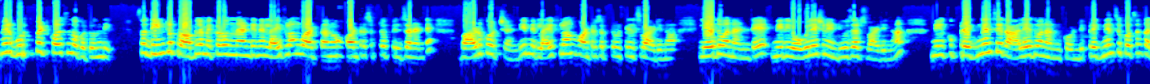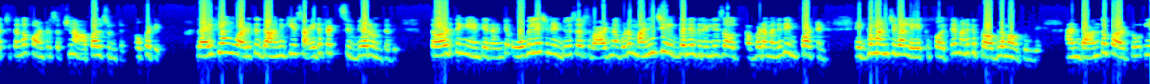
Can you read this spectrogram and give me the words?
మీరు గుర్తుపెట్టుకోవాల్సింది ఒకటి ఉంది. సో దీంట్లో ప్రాబ్లం ఎక్కడ ఉందండి? నేను లైఫ్ లాంగ్ వాడతాను కాంట్రసెప్టివ్ పిల్స్ అని అంటే వాడుకోవచ్చండి. మీరు లైఫ్ లాంగ్ కాంట్రసెప్టివ్ పిల్స్ వాడినా లేదు అని అంటే మీరు ఓవ్యులేషన్ ఇండ్యూజర్స్ వాడినా మీకు ప్రెగ్నెన్సీ రాలేదు అని అనుకోండి ప్రెగ్నెన్సీ కోసం ఖచ్చితంగా కాంట్రసెప్షన్ ఆపాల్సి ఉంటుంది. ఒకటి లైఫ్ లాంగ్ వాడితే దానికి సైడ్ ఎఫెక్ట్ సివియర్ ఉంటుంది. థర్డ్ థింగ్ ఏంటి అని అంటే ఓవిలేషన్ ఇండ్యూసర్స్ వాడినా కూడా మంచి ఎగ్ అనేది రిలీజ్ అవ్వడం అనేది ఇంపార్టెంట్ ఎగ్ మంచిగా లేకపోతే మనకి ప్రాబ్లం అవుతుంది. అండ్ దాంతో పాటు ఈ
